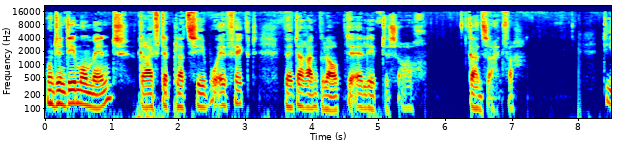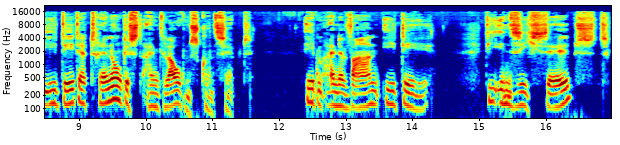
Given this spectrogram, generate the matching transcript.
Und in dem Moment greift der Placebo-Effekt. Wer daran glaubt, der erlebt es auch. Ganz einfach. Die Idee der Trennung ist ein Glaubenskonzept, eben eine Wahnidee, die in sich selbst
